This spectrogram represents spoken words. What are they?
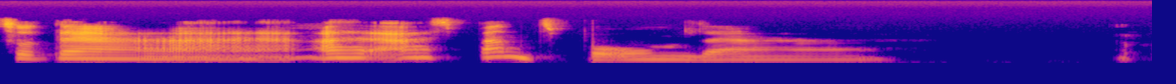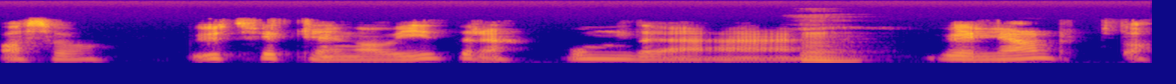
så det, jeg, jeg, er spent på om det Altså utviklinga videre. Om det vil hjelpe, da.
